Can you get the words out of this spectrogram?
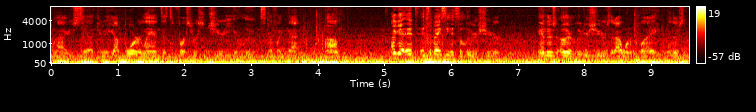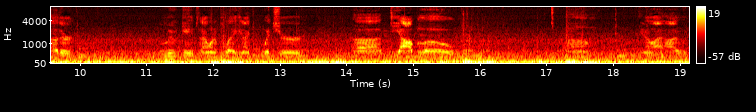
Well, I just say, like, you know, you got Borderlands. It's a first-person shooter. You get loot and stuff like that. Um, I get it's, it's a basically it's a looter shooter. And there's other looter shooters that I want to play, and there's other loot games that I want to play, you know, like Witcher, uh, Diablo. Um, you know, I, I, would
